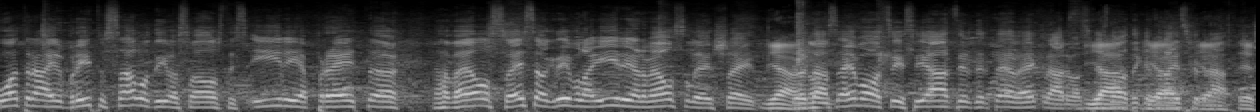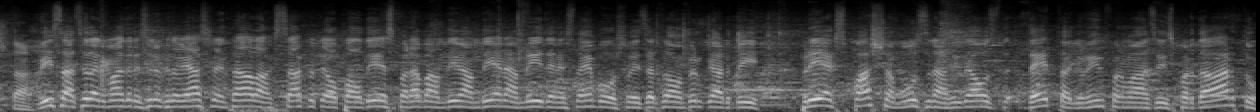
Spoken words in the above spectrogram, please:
otrā ir Britu salu divas valstis - Īrija pret uh, Velsu. Es jau gribu, lai Īrija ar Velsu liek šeit. Jā, jo nu- tās emocijas jādzird ir TV ekrānos. Jā, kas notika jā, aizskatā. jā, tieši tā. Visā citādi, Madara, es zinu, ka tev jāskrien tālāk. Saku tev paldies par abām divām dienām. Rītdien es nebūšu līdz ar to. Man pirmkārt bija prieks pašam uzzināt tik daudz detaļu un informācijas par dārtu.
